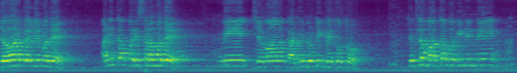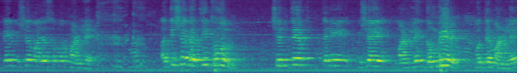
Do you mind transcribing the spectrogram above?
जवाहर गल्लीमध्ये. आणि त्या परिसरामध्ये मी जेव्हा गाठीभेटी घेत होतो तिथल्या माता भगिनींनी काही विषय माझ्यासमोर मांडले. अतिशय व्यथित होऊन चिंतेत त्यांनी विषय मांडले गंभीर मुद्दे मांडले.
